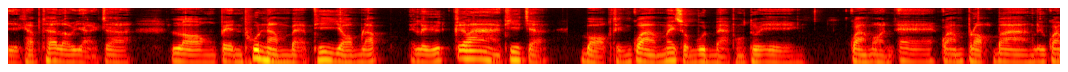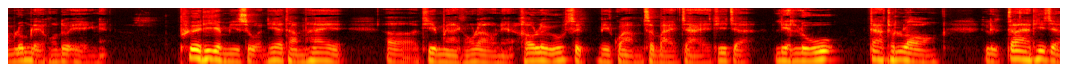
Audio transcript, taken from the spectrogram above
ดีครับ ถ้าเราอยากจะลองเป็นผู้นำแบบที่ยอมรับ หรือกล้าที่จะบอกถึงความไม่สมบูรณ์แบบของตัวเอง ความอ่อนแอ ความเปราะบาง หรือความล้มเหลวของตัวเองเนี่ยเพื่อที่จะมีส่วนที่จะทำให้ทีมงานของเราเนี่ยเขารู้สึกมีความสบายใจที่จะเรียนรู้กล้าทดลอง หรือกล้าที่จะ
